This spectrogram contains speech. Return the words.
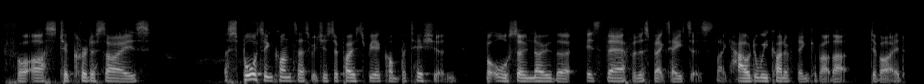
for us to criticize a sporting contest which is supposed to be a competition, but also know that it's there for the spectators? Like, how do we kind of think about that divide?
